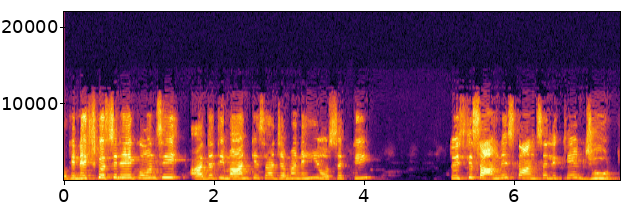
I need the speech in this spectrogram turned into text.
ओके नेक्स्ट क्वेश्चन है, कौन सी आदत ईमान के साथ जमा नहीं हो सकती? तो इसके सामने इसका आंसर लिखें झूठ।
